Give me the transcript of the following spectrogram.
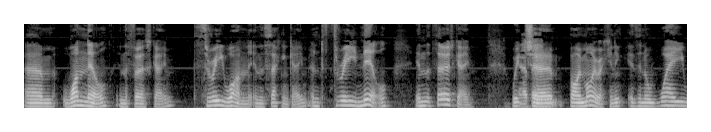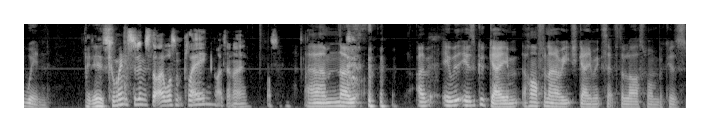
Um, One 0 in the first game, three one in the second game, and three 0 in the third game, which, Yeah, uh, by my reckoning, is an away win. It is. Coincidence that I wasn't playing? I don't know. Um, no, I, it was it was a good game. Half an hour each game, except for the last one, because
